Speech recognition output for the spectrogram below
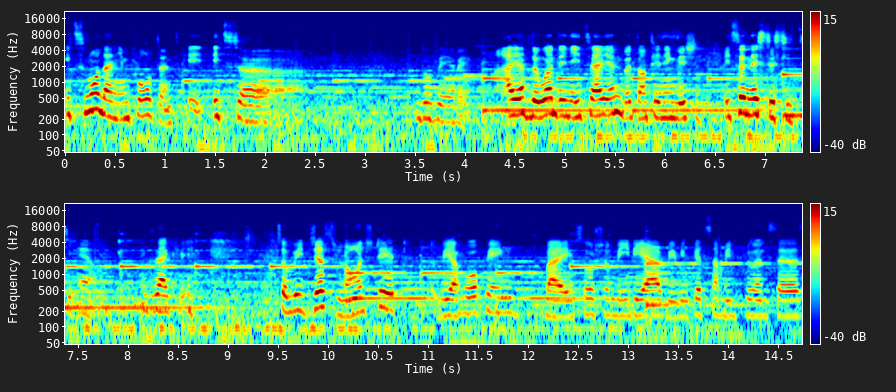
it's more than important. it's a dovere. I have the word in Italian, but not in English. It's a necessity. Yeah, exactly. So we just launched it. We are hoping by social media we will get some influencers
